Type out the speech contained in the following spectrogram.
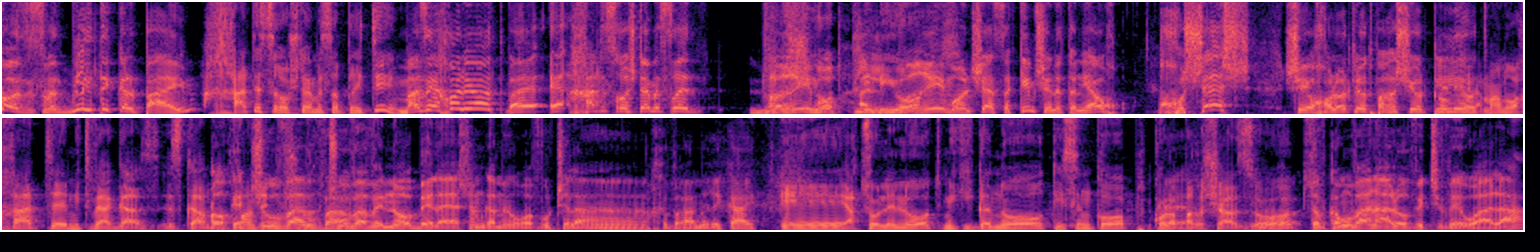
מוזס, זאת אומרת בלי תיק 2000, 11 או 12 פריטים. מה זה יכול להיות? אה, 11 או 12 דברים, או פליליות? דברים או אנשי עסקים שנתניהו חושש שיכולות להיות פרשיות פליליות. אוקיי, אמרנו אחת, אה, מתווה הגז, הזכרנו, אוקיי, נכון? תשובה, ותשובה. תשובה ונובל, היה שם גם מעורבות של החברה האמריקאית. אה, הצוללות, מיקי גנור, טיסנקופ, כל כן. הפרשה הזאת. טוב, כמובן אלוביץ' ווואלה.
